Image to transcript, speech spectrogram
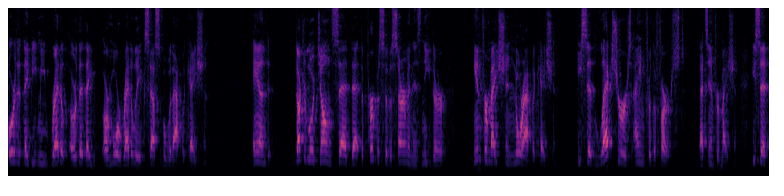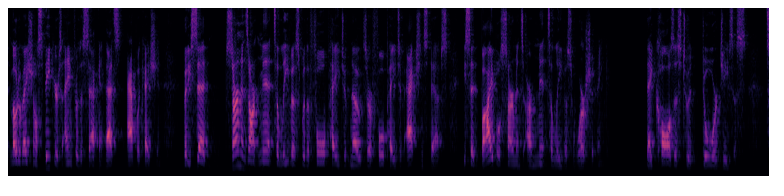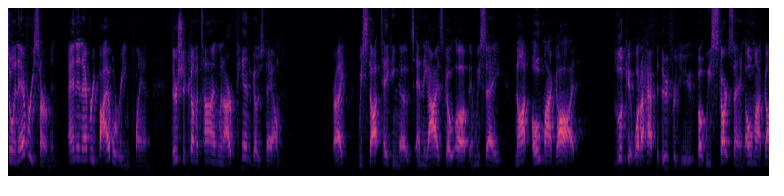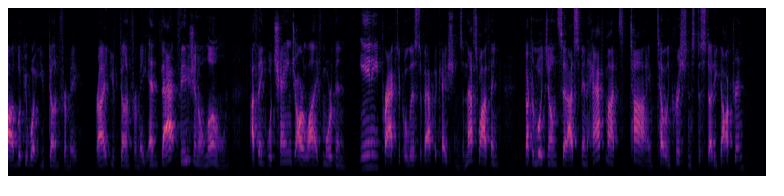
or that they be readily, or that they are more readily accessible with application. And Dr. Lloyd-Jones said that the purpose of a sermon is neither information nor application. He said lecturers aim for the first. That's information. He said motivational speakers aim for the second. That's application. But he said sermons aren't meant to leave us with a full page of notes or a full page of action steps. He said Bible sermons are meant to leave us worshiping. They cause us to adore Jesus. So, in every sermon and in every Bible reading plan, there should come a time when our pen goes down, right? We stop taking notes and the eyes go up and we say, not, oh my God, look at what I have to do for you, but we start saying, oh my God, look at what you've done for me, right? You've done for me. And that vision alone, I think, will change our life more than any practical list of applications. And that's why I think Dr. Lloyd-Jones said, I spend half my time telling Christians to study doctrine,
